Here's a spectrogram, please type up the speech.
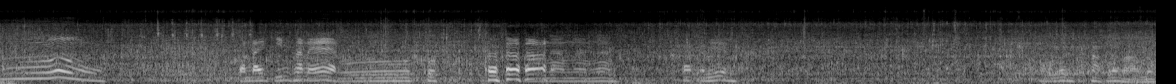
อืมปันไดกินคะแนนโอ้โหงามงามงามตักอันนี้เอาลงขักลงป่าลง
